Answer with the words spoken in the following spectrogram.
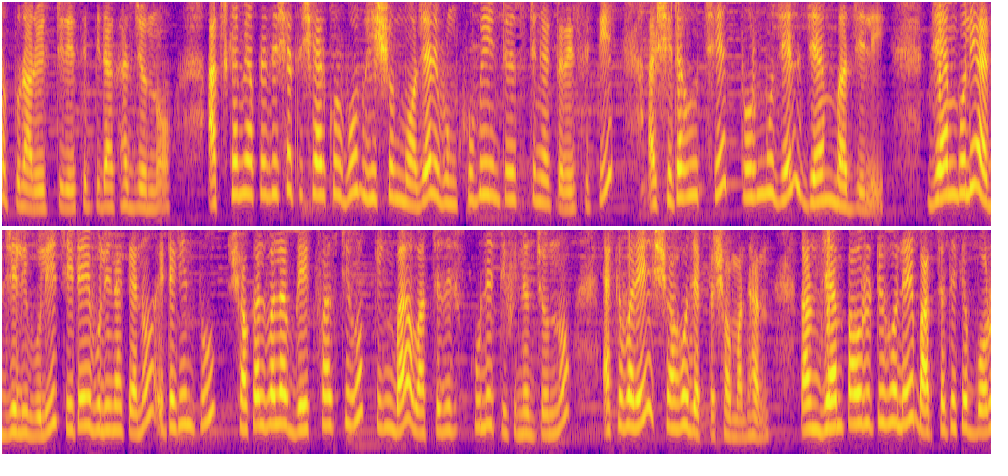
নতুন আরও একটি রেসিপি দেখার জন্য। আজকে আমি আপনাদের সাথে শেয়ার করব ভীষণ মজার এবং খুবই ইন্টারেস্টিং একটা রেসিপি আর সেটা হচ্ছে তরমুজের জ্যাম বা জেলি। জ্যাম বলি আর জেলি বলি, যেটাই বলি না কেন, এটা কিন্তু সকালবেলা ব্রেকফাস্টই হোক কিংবা বাচ্চাদের স্কুলের টিফিনের জন্য একেবারে সহজ একটা সমাধান। কারণ জ্যাম পাউরুটি হলে বাচ্চা থেকে বড়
